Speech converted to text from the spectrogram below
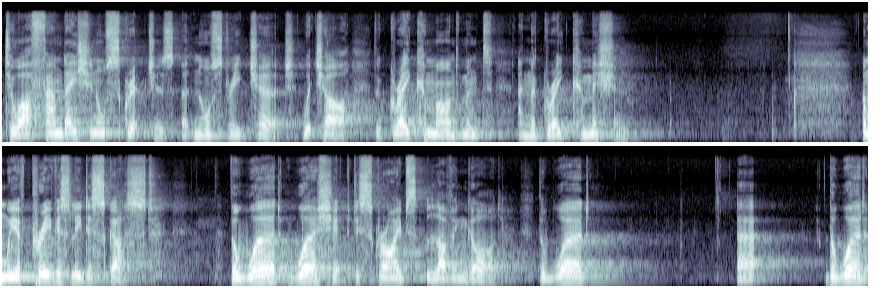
to our foundational scriptures at North Street Church, which are the Great Commandment and the Great Commission. And we have previously discussed the word worship describes loving God. The word, uh, the word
